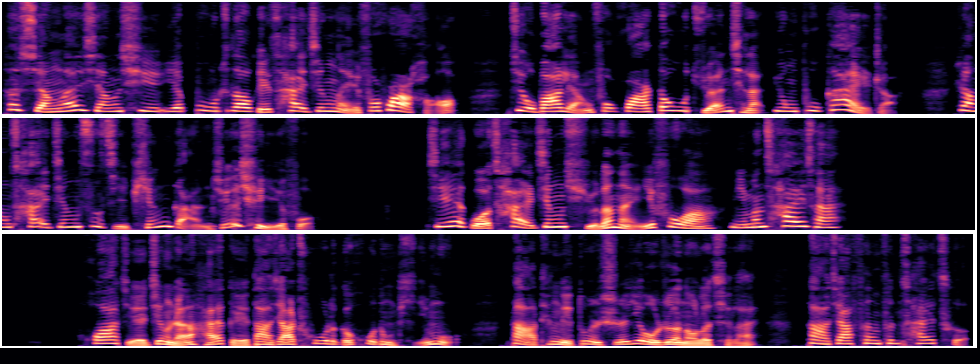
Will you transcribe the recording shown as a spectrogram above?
他想来想去，也不知道给蔡京哪幅画好，就把两幅画都卷起来，用布盖着，让蔡京自己凭感觉取一幅。结果蔡京取了哪一幅啊？你们猜猜？花姐竟然还给大家出了个互动题目，大厅里顿时又热闹了起来。大家纷纷猜测，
